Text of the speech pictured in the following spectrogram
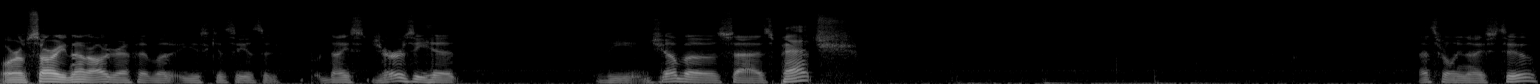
Or, I'm sorry, not autograph hit, but you can see it's a nice jersey hit. The jumbo size patch. That's really nice, too.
